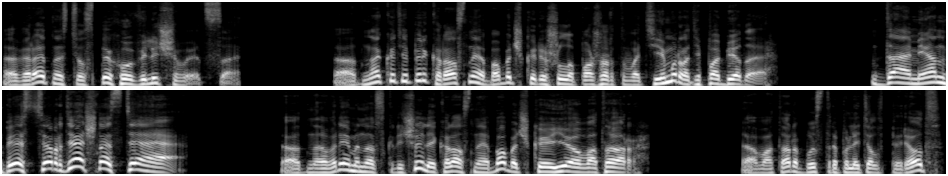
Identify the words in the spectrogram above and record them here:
а вероятность успеха увеличивается. Однако теперь красная бабочка решила пожертвовать им ради победы. «Дамиан бессердечности!» Одновременно вскричали красная бабочка и её аватар. Аватар быстро полетел вперед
